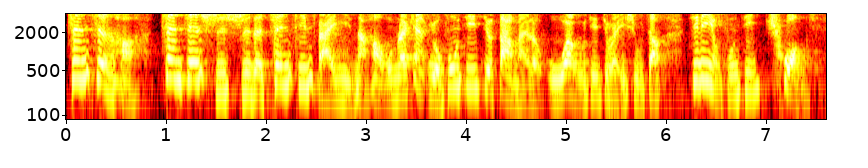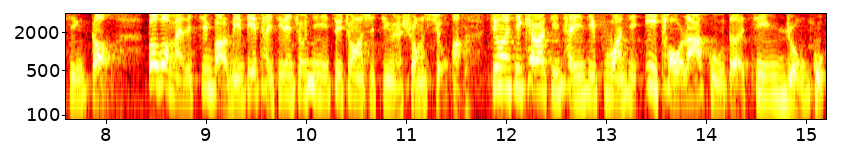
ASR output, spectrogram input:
真正哈真真实实的真金白银呐哈。我们来看永丰金就大买了五万五千九百一十五张，今天永丰金创新高。包括买了金宝、联电、台积电、中信金，最重要的是金元双雄啊！新光金、开发金、台积金、富邦金一头拉股的金融股，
